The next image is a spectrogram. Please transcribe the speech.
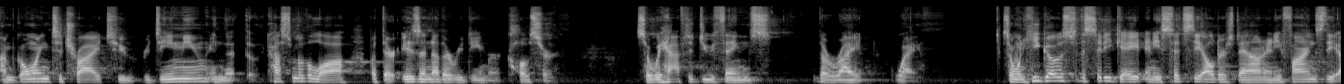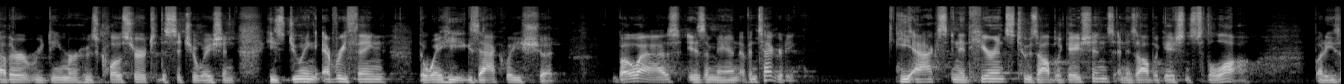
I'm going to try to redeem you in the, the custom of the law, but there is another redeemer closer. So we have to do things the right way. So when he goes to the city gate and he sits the elders down and he finds the other redeemer who's closer to the situation, he's doing everything the way he exactly should. Boaz is a man of integrity. He acts in adherence to his obligations and his obligations to the law, but he's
